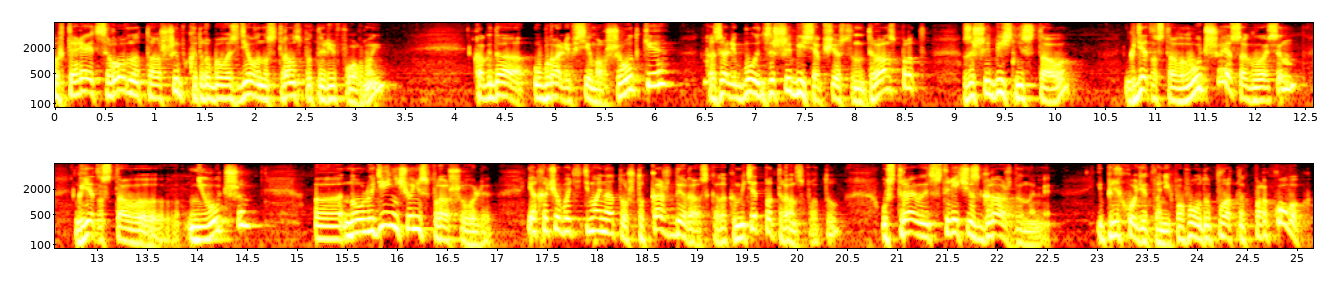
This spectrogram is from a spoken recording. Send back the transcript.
повторяется ровно та ошибка, которая была сделана с транспортной реформой, когда убрали все маршрутки, сказали, будет зашибись общественный транспорт, зашибись не стало. Где-то стало лучше, я согласен, где-то стало не лучше. Э, но у людей ничего не спрашивали. Я хочу обратить внимание на то, что каждый раз, когда комитет по транспорту устраивает встречи с гражданами и приходит на них по поводу платных парковок,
